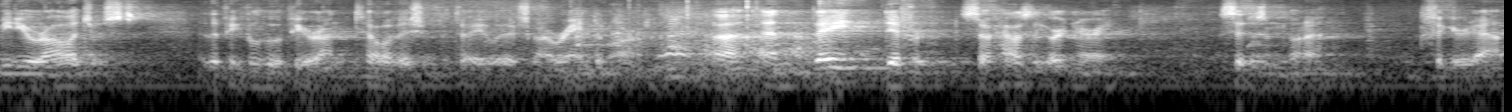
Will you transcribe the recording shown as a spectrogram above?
meteorologists, the people who appear on television to tell you whether it's going to rain tomorrow. Uh, and they differ. So how's the ordinary citizen going to figure it out?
